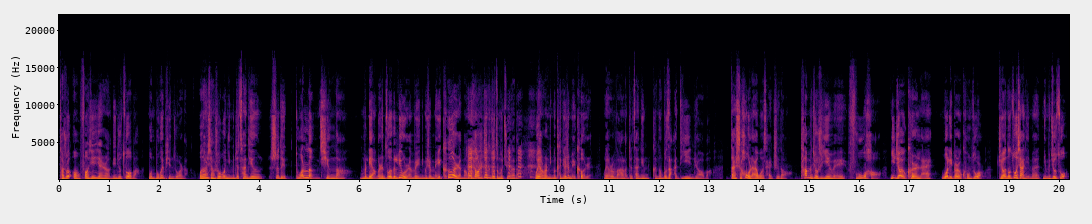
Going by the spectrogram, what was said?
他说哦，放心先生，您就坐吧，我们不会拼桌的。我当时想说，我你们这餐厅是得多冷清啊！我们两个人坐个六人位，你们是没客人吗？我当时真的就这么觉得的。我想说你们肯定是没客人。我想说完了，这餐厅可能不咋地，你知道吧？但是后来我才知道，他们就是因为服务好，你只要有客人来，我里边有空座，只要能坐下你们，你们就坐，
